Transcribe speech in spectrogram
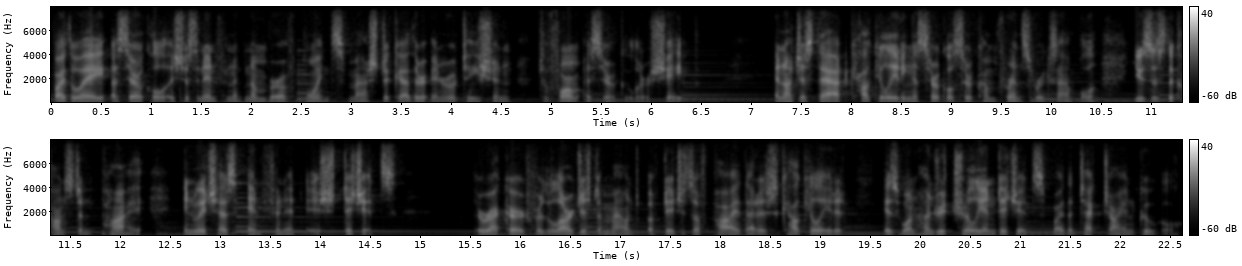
By the way, a circle is just an infinite number of points mashed together in rotation to form a circular shape. And not just that, calculating a circle's circumference, for example, uses the constant pi, in which has infinite ish digits. The record for the largest amount of digits of pi that is calculated is 100 trillion digits by the tech giant Google.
